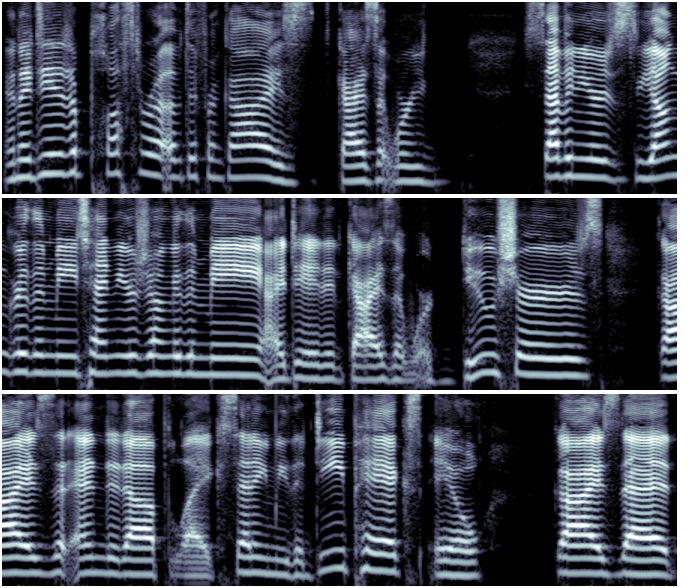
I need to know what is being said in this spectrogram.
and I dated a plethora of different guys, guys that were seven years younger than me, 10 years younger than me. I dated guys that were douchers, guys that ended up like sending me the D pics, ew, guys that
